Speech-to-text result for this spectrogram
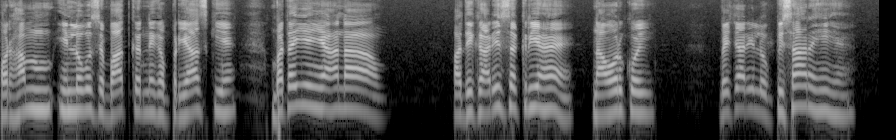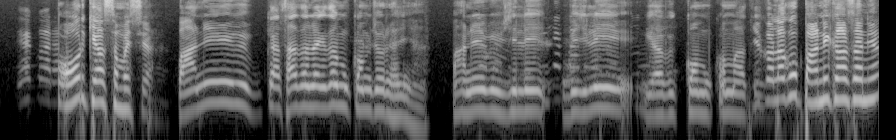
और हम इन लोगों से बात करने का प्रयास किए बताइए, यहाँ ना अधिकारी सक्रिय हैं, ना और कोई? बेचारी लोग पिसा रही हैं। और क्या समस्या है? पानी का साधन एकदम कमज़ोर है यहाँ। पानी बिजली बिजली या भी कम कम आती। ये कला को पानी कहाँ से आनिया?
